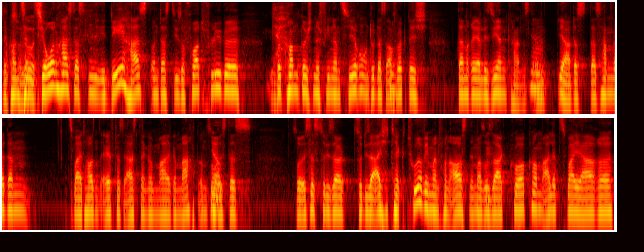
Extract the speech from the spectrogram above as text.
eine Absolut. Konzeption hast, dass du eine Idee hast und dass die sofort Flügel bekommt durch eine Finanzierung und du das auch wirklich dann realisieren kannst. Ja. Und ja, das, das haben wir dann 2011 das erste Mal gemacht und so Ja. ist das so ist es zu dieser zu dieser Architektur, wie man von außen immer so sagt, Chorcom alle zwei Jahre,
